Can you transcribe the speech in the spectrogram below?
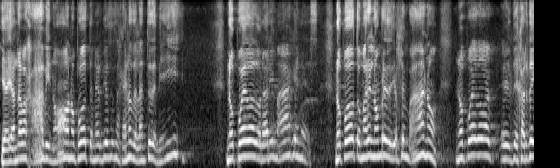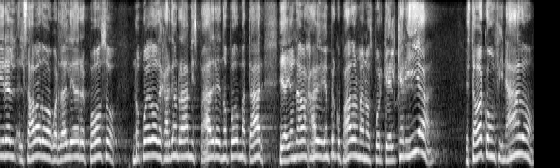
Y ahí andaba Javi, no, no puedo tener dioses ajenos delante de mí. No puedo adorar imágenes. No puedo tomar el nombre de Dios en vano. No puedo eh, dejar de ir el sábado a guardar el día de reposo no puedo dejar de honrar a mis padres, no puedo matar. Y ahí andaba Javi bien preocupado, hermanos, porque él quería, estaba confinado.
